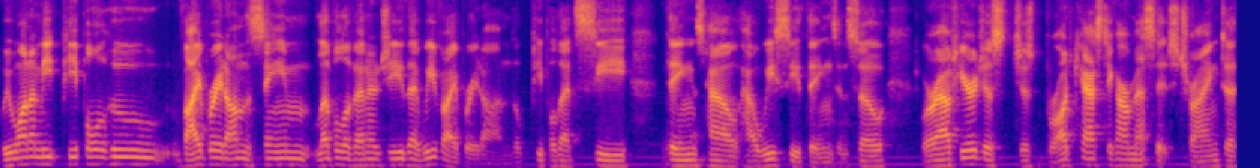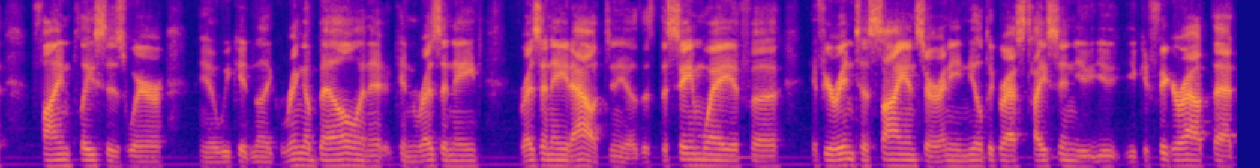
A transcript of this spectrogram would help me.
we want to meet people who vibrate on the same level of energy that we vibrate on the people that see things how how we see things and so we're out here just just broadcasting our message trying to find places where you know we can like ring a bell and it can resonate resonate out you know the, the same way if uh if you're into science or any neil degrasse tyson you you, you could figure out that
